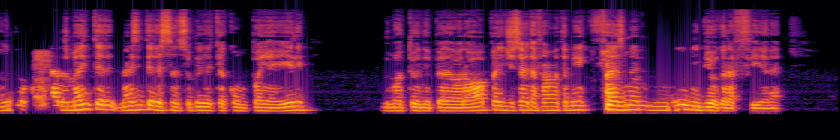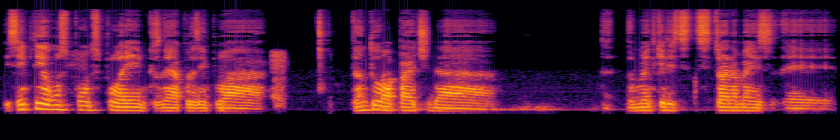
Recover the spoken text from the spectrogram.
um dos documentários mais, inter, mais interessantes sobre ele, que acompanha ele numa turnê pela Europa e, de certa forma, também faz Sim. uma mini biografia, né? E sempre tem alguns pontos polêmicos, né? Por exemplo, a, tanto a parte da, do momento que ele se torna mais é,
